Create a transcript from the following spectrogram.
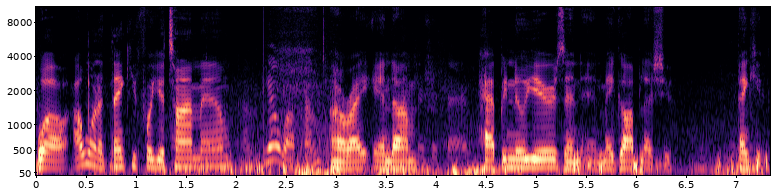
Well, I want to thank you for your time, ma'am. You're welcome. All right. And um, happy New Year's and, and may God bless you. Thank you.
